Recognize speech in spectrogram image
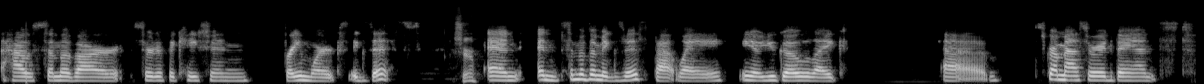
how some of our certification frameworks exist. Sure. And and some of them exist that way. You know, you go like um, Scrum Master, Advanced,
